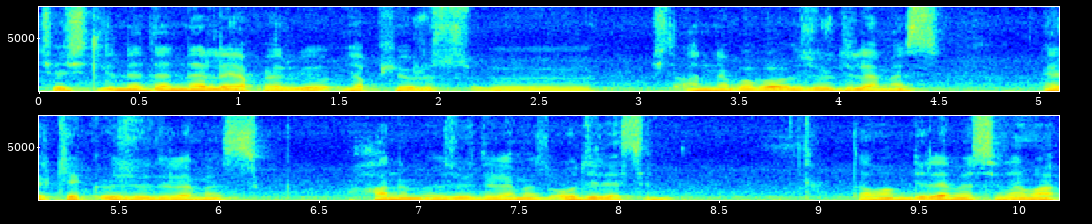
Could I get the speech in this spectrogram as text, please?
çeşitli nedenlerle yapıyor, yapıyoruz. E, işte anne baba özür dilemez. Erkek özür dilemez, hanım özür dilemez, o dilesin. Tamam dilemesin ama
